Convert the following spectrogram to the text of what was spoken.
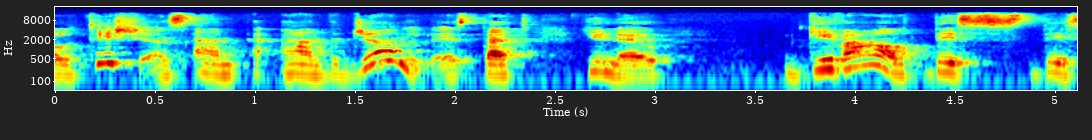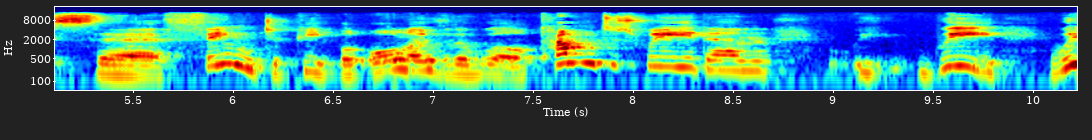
politicians and and the journalists that you know give out this this uh, thing to people all over the world. Come to Sweden. We we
